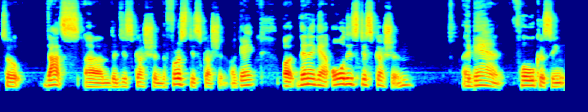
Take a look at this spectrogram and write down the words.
So that's um, the discussion, the first discussion, okay? But then again, all this discussion, again, focusing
